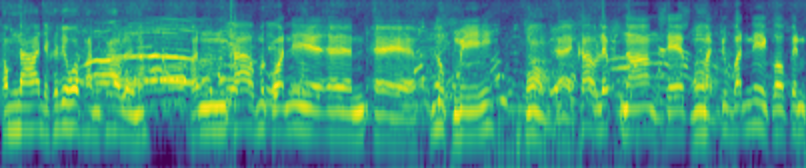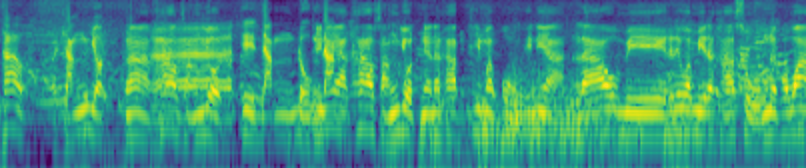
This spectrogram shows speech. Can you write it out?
ทำนาเนี่ยเขาเรียกว่าพันธุ์ข้าวอะไรนะ พันธุ์ข้าวเมื่อก่อนนี่เอ่อเอ่อลูกหมีอ่าเอ่อข้าวเล็บนาง แต่อืมปัจจุบันนี่ก็เป็นข้าวสังหยดอ่าข้าวสังหยด เอ่อที่ดังโด่งทีดัง เนี้ยข้าวสังหยดเนี่ยนะครับที่มาปลูกที่เนี่ยแล้วมีเขาเรียกว่ามีราคาสูงเลยเพราะว่า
